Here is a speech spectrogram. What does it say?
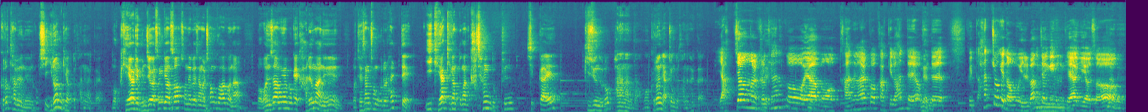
그렇다면은 혹시 이런 계약도 가능할까요? 뭐 계약에 문제가 생겨서 손해배상을 청구하거나 뭐 원상 회복에 가름하는 뭐 대상 청구를 할 때 이 계약 기간 동안 가장 높은 시가의 기준으로 반환한다. 뭐 그런 약정도 가능할까요? 약정을 그렇게 네. 하는 거야 뭐 가능할 것 같기도 한데요. 네, 근데 그 한쪽에 너무 일방적인 음. 계약이어서 네, 네.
